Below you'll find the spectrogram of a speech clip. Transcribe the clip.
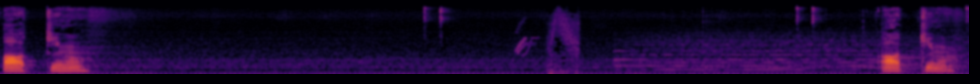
Ottimo. Ottimo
